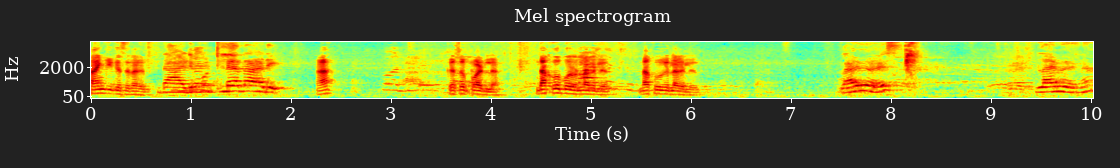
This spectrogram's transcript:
सांग की कसं लागलं? दाढी फुटल्या दाढी. हा? कसं पडलं? दाखव बरं लागलं. दाखव की लागलं. लाईव्ह आहेस? लाईव्ह आहे ना?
